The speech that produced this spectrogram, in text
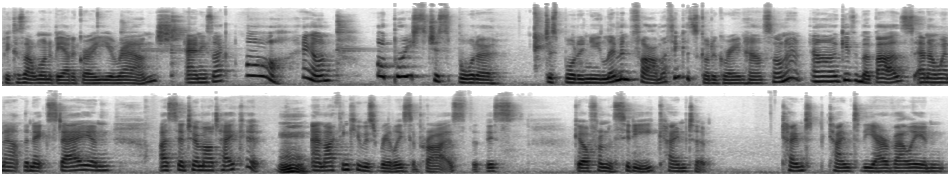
because I want to be able to grow year round." And he's like, "Oh, hang on. Oh, Bruce just bought a just bought a new lemon farm. I think it's got a greenhouse on it. Uh, give him a buzz. And I went out the next day and I said to him, I'll take it. And I think he was really surprised that this girl from the city came to came to, came to the Yarra Valley and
